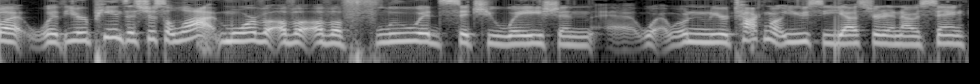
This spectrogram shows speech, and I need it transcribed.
But with Europeans, it's just a lot more of a, of a, of a fluid situation. Uh, when we were talking about Juuse yesterday, and I was saying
